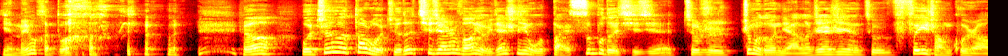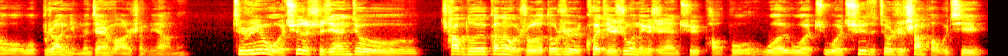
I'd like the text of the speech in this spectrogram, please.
也没有很多。然后我知道，但是我觉得去健身房有一件事情我百思不得其解，就是这么多年了，这件事情就非常困扰我。我不知道你们健身房是什么样的，就是因为我去的时间就差不多，刚才我说了，都是快结束那个时间去跑步。我我我去的就是上跑步机，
